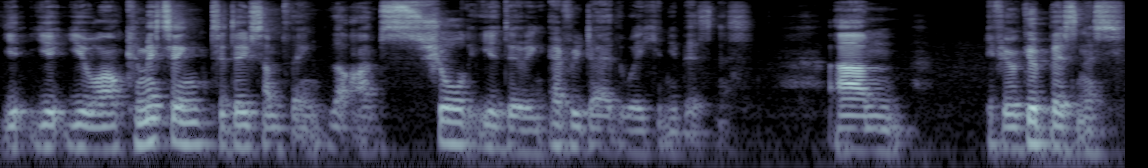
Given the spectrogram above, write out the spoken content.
You, you, you are committing to do something that I'm sure that you're doing every day of the week in your business. Um, if you're a good business,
